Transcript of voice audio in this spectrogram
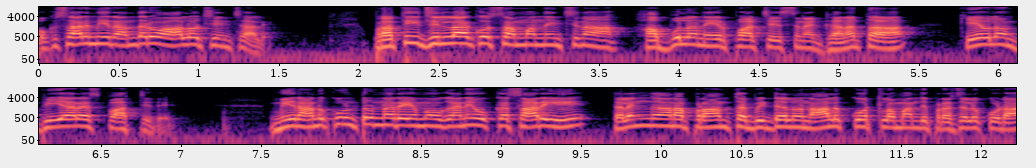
ఒకసారి మీరు అందరూ ఆలోచించాలి. ప్రతి జిల్లాకు సంబంధించిన హబ్బులను ఏర్పాటు చేసిన ఘనత కేవలం బీఆర్ఎస్ పార్టీదే. మీరు అనుకుంటున్నారేమో కానీ ఒక్కసారి తెలంగాణ ప్రాంత బిడ్డలు నాలుగు కోట్ల మంది ప్రజలు కూడా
